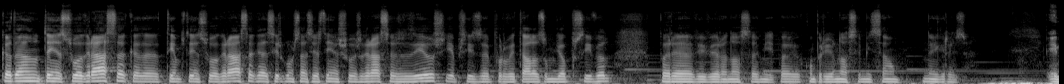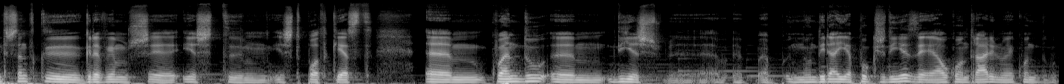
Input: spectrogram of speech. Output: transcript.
cada ano tem a sua graça, cada tempo tem a sua graça, cada circunstância tem as suas graças a Deus e é preciso aproveitá-las o melhor possível para viver a nossa, para cumprir cumprir a nossa missão na Igreja. É interessante que gravemos eh, este, este podcast um, quando um, dias, uh, uh, não direi a poucos dias, é ao contrário, não é? Quando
